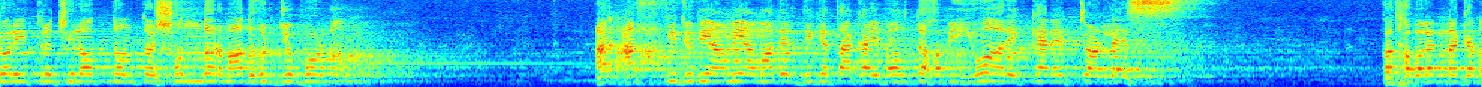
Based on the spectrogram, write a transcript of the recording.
চরিত্র ছিল অত্যন্ত সুন্দর, মাধুর্যপূর্ণ। আর আজকে যদি আমি আমাদের দিকে তাকাই, বলতে হবে ইউ আর এ ক্যারেক্টারলেস কথা বলেন না কেন?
